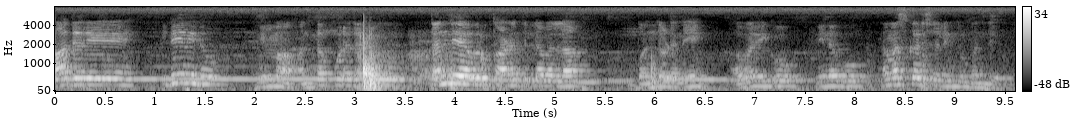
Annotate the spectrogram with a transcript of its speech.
ಆದರೆ ಇದೇನಿದು? ನಿಮ್ಮ ಅಂತಃಪುರದಲ್ಲೂ ತಂದೆಯವರು ಕಾಣುತ್ತಿಲ್ಲವಲ್ಲ. ಬಂದೊಡನೆ ಅವರಿಗೂ ನಿನಗೂ ನಮಸ್ಕರಿಸಲೆಂದು ಬಂದೆವು.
